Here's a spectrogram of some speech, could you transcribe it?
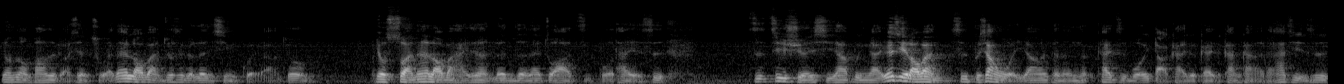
用这种方式表现出来。但是，老板就是个任性鬼啊，就又酸。但是，老板还是很认真在做他的直播，他也是自去学习。他不应该，因为其实老板是不像我一样，可能开直播一打开就开始侃侃而谈。他其实是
